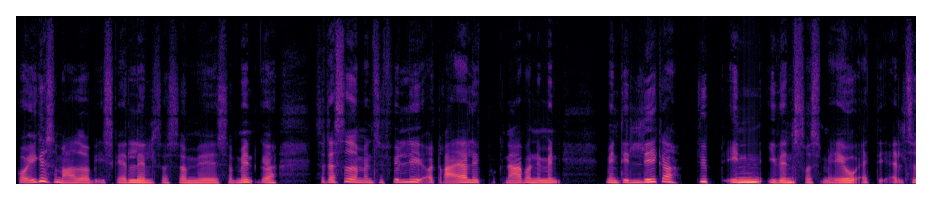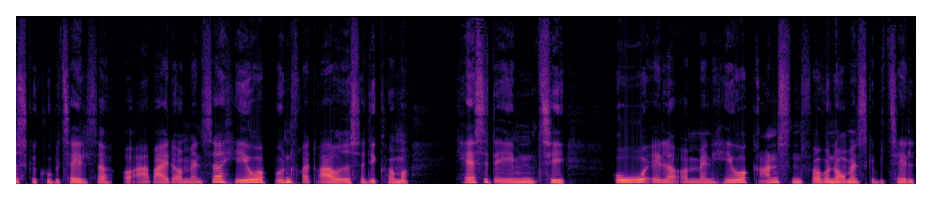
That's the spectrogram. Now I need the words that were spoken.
går ikke så meget op i skattelettelser, som, øh, som mænd gør. Så der sidder man selvfølgelig og drejer lidt på knapperne, men, men det ligger dybt inde i Venstres mave, at det altid skal kunne betale sig at arbejde. Om man så hæver bundfradraget, så det kommer kassedamen til gode, eller om man hæver grænsen for, hvornår man skal betale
